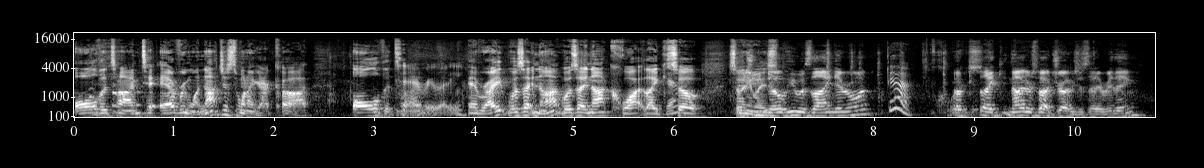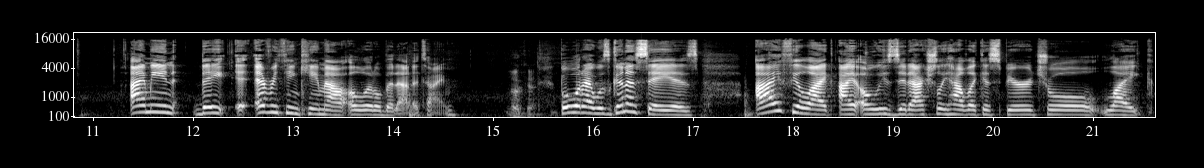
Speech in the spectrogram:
all the time to everyone, not just when I got caught, all the time everybody. And right? Was I not? Was I not quiet? Like so. So, Did anyways, you know he was lying to everyone? Yeah. Okay, like not just about drugs, just everything. I mean, they everything came out a little bit at a time. Okay. But what I was gonna say is, I feel like I always did actually have like a spiritual like,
